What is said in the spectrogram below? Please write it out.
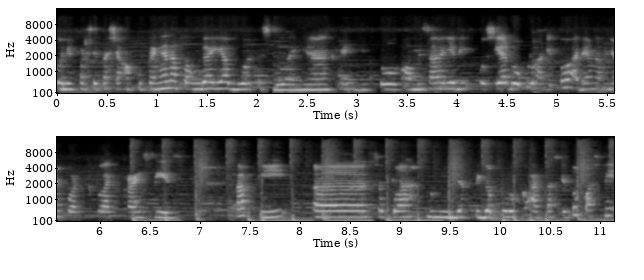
universitas yang aku pengen atau enggak ya buat S2-nya kayak gitu. Kalau misalnya di usia 20-an itu ada yang namanya quarter life crisis. Tapi uh, setelah menginjak 30 ke atas itu pasti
